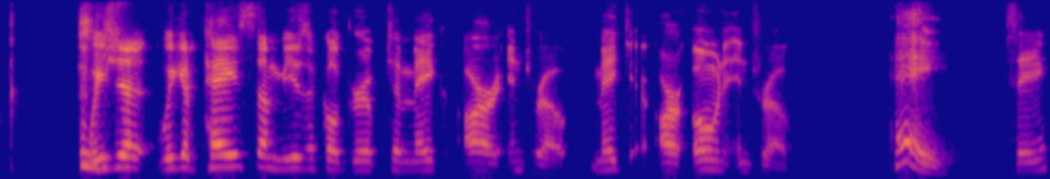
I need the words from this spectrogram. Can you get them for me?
we should we could pay some musical group to make our intro, make our own intro. Hey, See,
